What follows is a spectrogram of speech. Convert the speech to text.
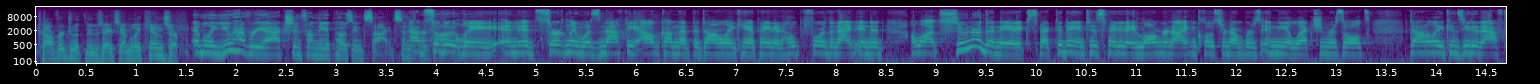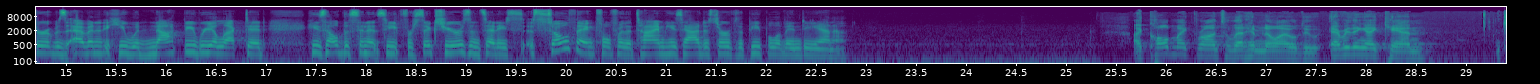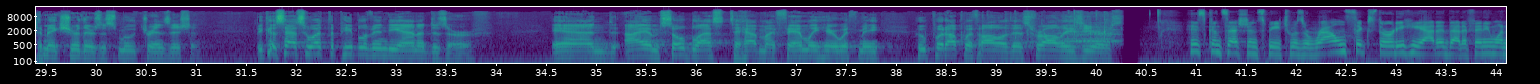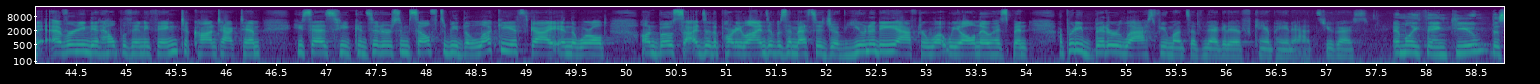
Coverage with News 8's Emily Kinzer. Emily, you have reaction from the opposing side. Senator Absolutely, Donnelly. and it certainly was not the outcome that the Donnelly campaign had hoped for. The night ended a lot sooner than they had expected. They anticipated a longer night and closer numbers in the election results. Donnelly conceded after it was evident he would not be reelected. He's held the Senate seat for six years and said he's so thankful for the time he's had to serve the people of Indiana. I called Mike Braun to let him know I will do everything I can to make sure there's a smooth transition because that's what the people of Indiana deserve. And I am so blessed to have my family here with me who put up with all of this for all these years. His concession speech was around 6:30. He added that if anyone ever needed help with anything, to contact him. He says he considers himself to be the luckiest guy in the world. On both sides of the party lines, it was a message of unity after what we all know has been a pretty bitter last few months of negative campaign ads. You guys. Emily, thank you. The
